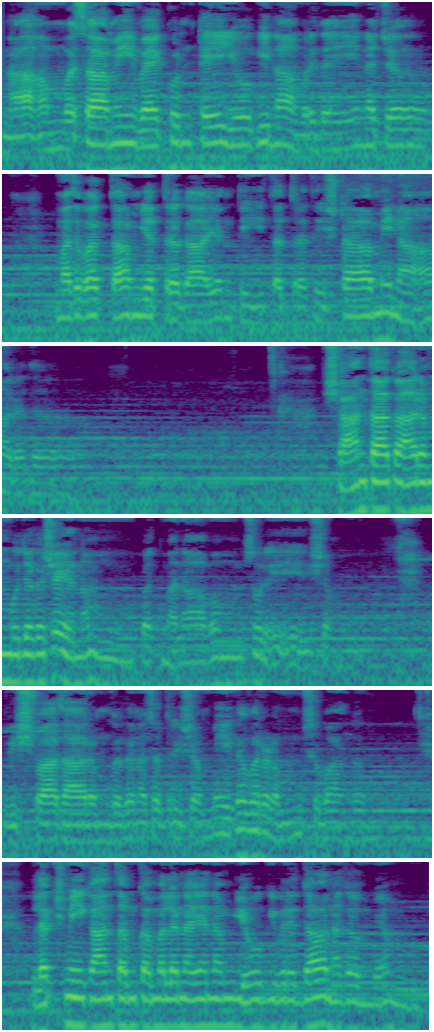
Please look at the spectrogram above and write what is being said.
नाहं वसामि वैकुण्ठे योगिनां हृदयेन च। मद्भक्तां यत्र गायन्ति तत्र तिष्ठामि नारद। शान्ताकारं भुजगशयनं, पद्मनाभं सुरेशं। विश्वाधारं गगनसदृशं मेघवर्णं शुभाङ्गं लक्ष्मीकान्तं कमलनयनं योगिवृद्धानगम्यं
